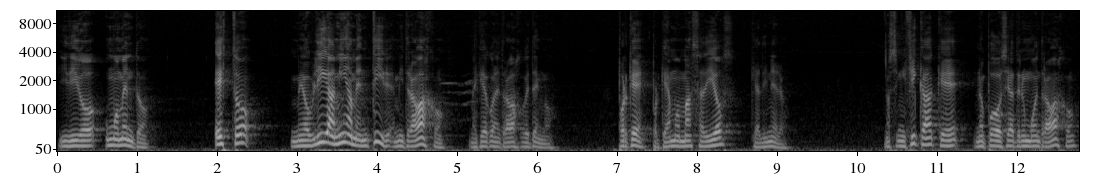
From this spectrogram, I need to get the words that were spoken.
y digo, un momento, esto me obliga a mí a mentir en mi trabajo, me quedo con el trabajo que tengo. ¿Por qué? Porque amo más a Dios que al dinero. No significa que no puedo desear tener un buen trabajo,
